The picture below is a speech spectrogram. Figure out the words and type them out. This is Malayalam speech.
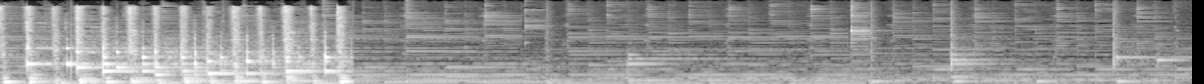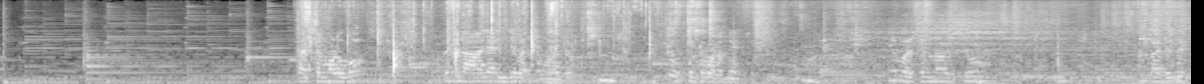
പച്ചമുളകും ഒരു നാല് അഞ്ച് പച്ചമുളക്. ഉപ്പിട്ട് കുറഞ്ഞ് വെച്ചു. ഇനി വെളിച്ചെണ്ണ ഒഴിച്ചു. കടുക്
